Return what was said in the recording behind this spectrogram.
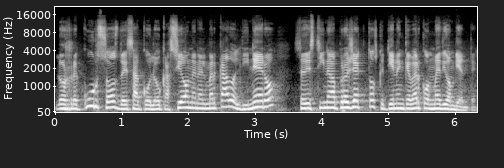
los recursos de esa colocación en el mercado, el dinero, se destina a proyectos que tienen que ver con medio ambiente.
